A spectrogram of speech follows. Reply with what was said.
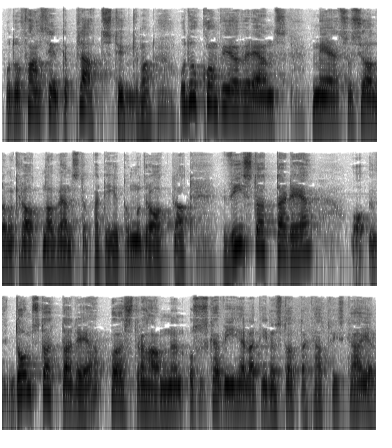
Och då fanns det inte plats tycker man. Och då kom vi överens med Socialdemokraterna, Vänsterpartiet och Moderaterna att vi stöttar det de stöttar det på Östra hamnen och så ska vi hela tiden stötta Kattvikskajen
